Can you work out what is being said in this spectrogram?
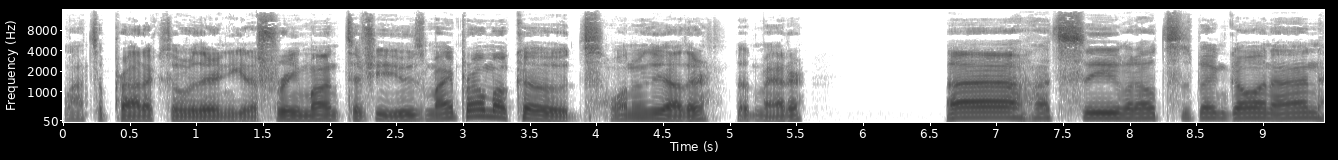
lots of products over there, and you get a free month if you use my promo codes, one or the other. Doesn't matter. Uh, let's see what else has been going on.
